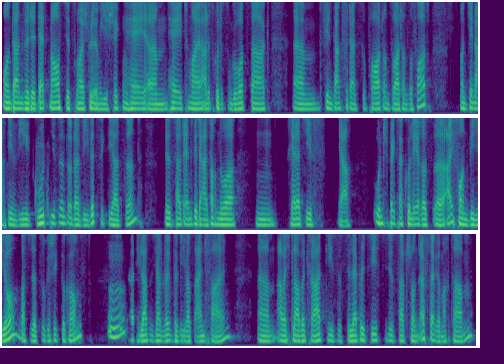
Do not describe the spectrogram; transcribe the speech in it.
Und dann würde Deadmaus dir zum Beispiel irgendwie schicken, hey, ähm, hey, tu mal alles Gute zum Geburtstag, ähm, vielen Dank für deinen Support und so weiter und so fort. Und je nachdem, wie gut die sind oder wie witzig die halt sind, ist es halt entweder einfach nur ein relativ, ja, unspektakuläres äh, iPhone-Video, was du dazu geschickt bekommst. Mhm. Die lassen sich halt wirklich was einfallen. Ähm, aber ich glaube, gerade diese Celebrities, die das halt schon öfter gemacht haben,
